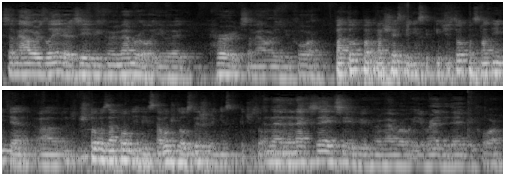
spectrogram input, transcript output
some hours later, see if you can remember what you had heard some hours before. Потом, по прошествии нескольких часов, посмотрите, э, что вы запомнили из того, что услышали несколько. And then the назад. next day, see if you can remember what you read the day before.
